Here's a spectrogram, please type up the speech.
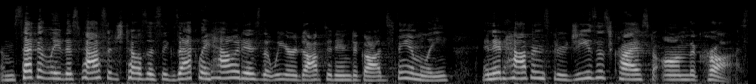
Um, secondly, this passage tells us exactly how it is that we are adopted into God's family, and it happens through Jesus Christ on the cross.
